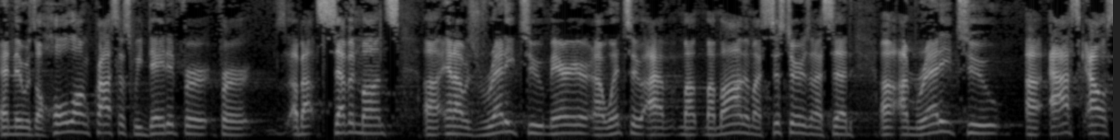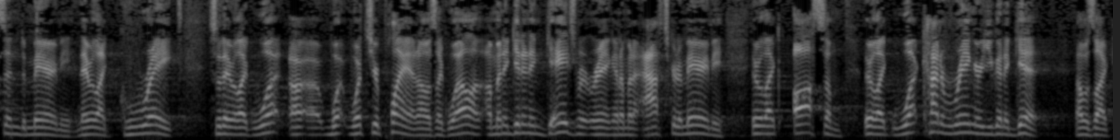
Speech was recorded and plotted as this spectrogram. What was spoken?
and there was a whole long process. We dated for for about seven months, uh, and I was ready to marry her. And I went to I have my, my mom and my sisters, and I said, uh, I'm ready to uh, ask Allison to marry me. And they were like, great. So they were like, what, uh, uh what, what's your plan? And I was like, well, I'm going to get an engagement ring and I'm going to ask her to marry me. They were like, awesome. They were like, what kind of ring are you going to get? I was like,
